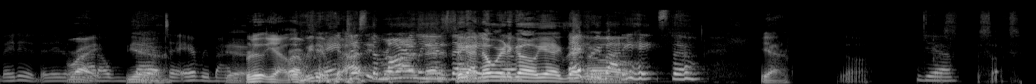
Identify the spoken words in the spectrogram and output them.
They did. They did a Right. lot of Yeah. bad to everybody. Yeah. Really? Yeah. Right, we didn't- ain't just the didn't that Marleyans is- that they got hate nowhere to go. Yeah, exactly. Everybody Oh. hates them. Yeah. No, Yeah. that's- it sucks.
